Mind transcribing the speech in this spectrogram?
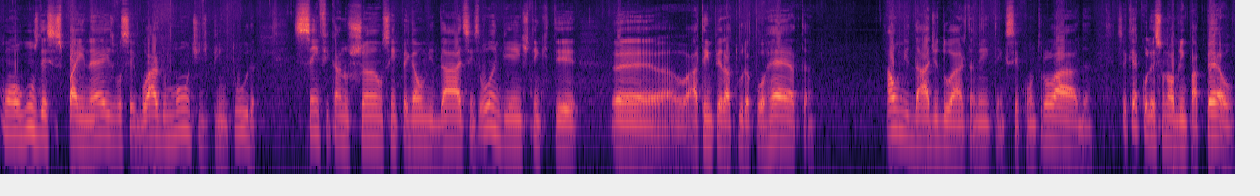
com alguns desses painéis, você guarda um monte de pintura sem ficar no chão, sem pegar umidade. Sem... O ambiente tem que ter é, a temperatura correta. A umidade do ar também tem que ser controlada. Você quer colecionar obra em papel?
